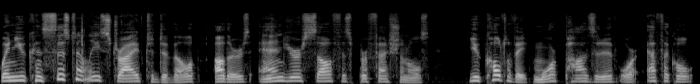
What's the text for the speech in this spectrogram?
When you consistently strive to develop others and yourself as professionals, you cultivate more positive or ethical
